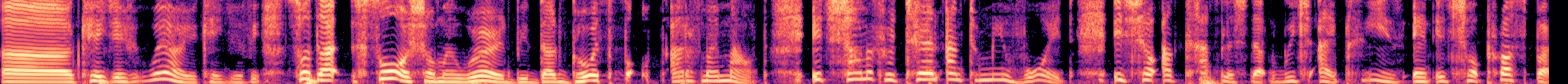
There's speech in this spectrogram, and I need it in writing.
uh KJV, where are you, KJV? So that so shall my word be that goeth forth out of my mouth. It shall not return unto me void. It shall accomplish that which I please, and it shall prosper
